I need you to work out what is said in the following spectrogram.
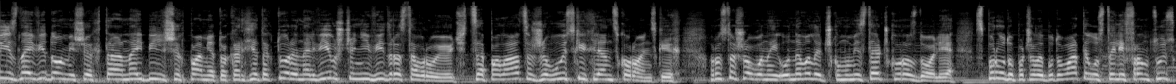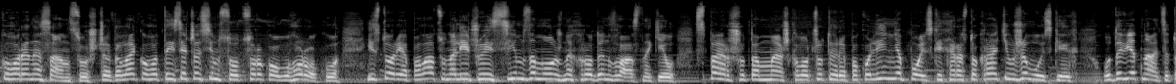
із найвідоміших та найбільших пам'яток архітектури на Львівщині відреставрують. Це палац Живуських Лянскоронських, розташований у невеличкому містечку Роздолі. Споруду почали будувати у стилі французького ренесансу ще далекого 1740 року. Історія палацу налічує сім заможних родин власників. Спершу там мешкало чотири покоління польських аристократів Живуських. У 19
